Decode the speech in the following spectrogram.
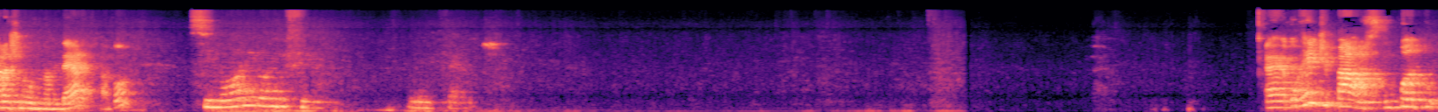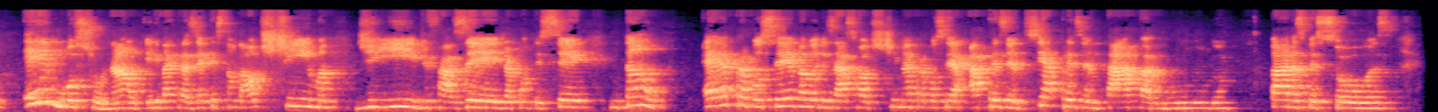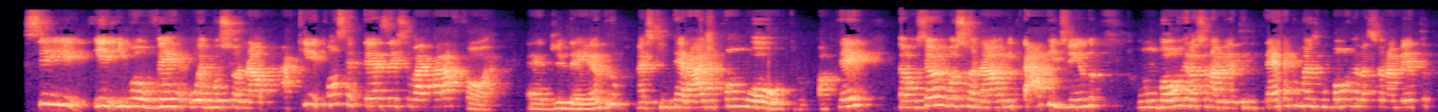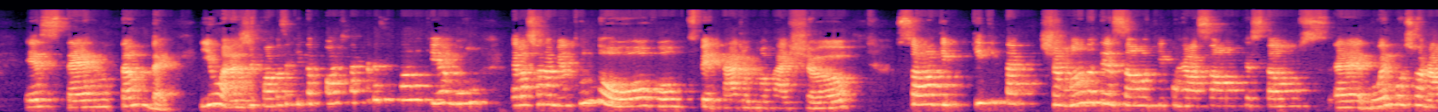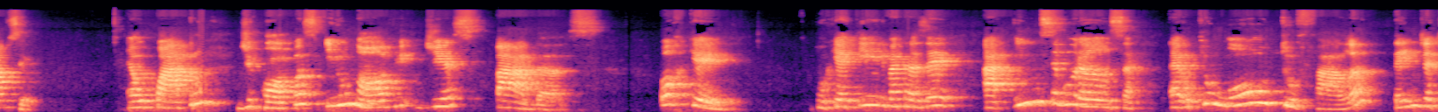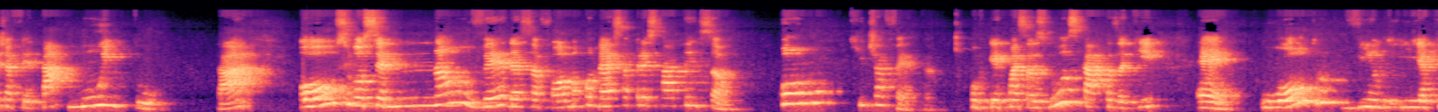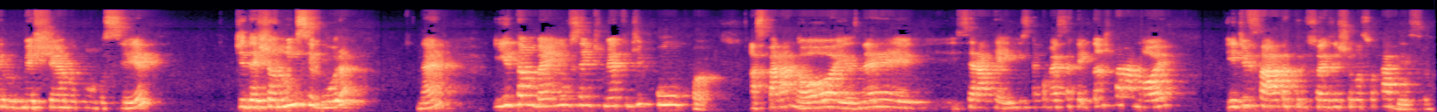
Fala de novo o nome dela, por favor. Simone Longfield. É, o rei de paus, enquanto emocional, ele vai trazer a questão da autoestima, de ir, de fazer, de acontecer. Então, é para você valorizar sua autoestima, é para você apresentar, se apresentar para o mundo, para as pessoas se envolver o emocional aqui, com certeza isso vai para fora, é, de dentro, mas que interage com o outro, ok? Então, o seu emocional, ele está pedindo um bom relacionamento interno, mas um bom relacionamento externo também. E o Anjo de Copas aqui tá, pode estar apresentando aqui algum relacionamento novo, ou despertar de alguma paixão. Só que o que está chamando atenção aqui com relação à questão é, do emocional seu? É o 4 de copas e o 9 de espadas. Por quê? Porque aqui ele vai trazer a insegurança. É, o que o outro fala tende a te afetar muito, tá? Ou se você não vê dessa forma, começa a prestar atenção. Como que te afeta? Porque com essas duas cartas aqui, é o outro vindo e aquilo mexendo com você, te deixando insegura, né? E também um sentimento de culpa, as paranoias, né? Será que é isso? Começa aquele tanto de paranoia e de fato aquilo só existiu na sua cabeça.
